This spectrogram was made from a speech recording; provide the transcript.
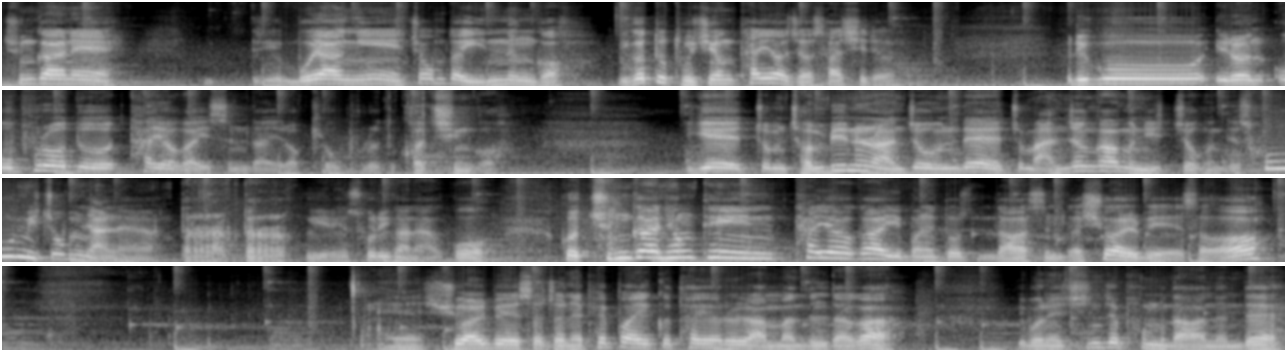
중간에 모양이 조금 더 있는 거. 이것도 도시형 타이어죠, 사실은. 그리고 이런 오프로드 타이어가 있습니다. 이렇게 오프로드 거친 거. 이게 좀 전비는 안 좋은데 좀 안정감은 있죠. 근데 소음이 조금 얇아요. 따라락 따라락 이렇게 소리가 나고 그 중간 형태인 타이어가 이번에 또 나왔습니다. 슈알베에서. 예, 슈알베에서 전에 페파이크 타이어를 안 만들다가 이번에 신제품으로 나왔는데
